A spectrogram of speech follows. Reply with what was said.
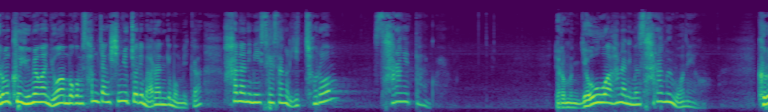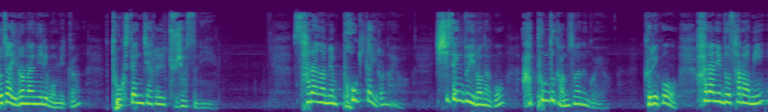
여러분 그 유명한 요한복음 3장 16절이 말하는 게 뭡니까? 하나님이 세상을 이처럼 사랑했다는 거예요. 여러분 여호와 하나님은 사랑을 원해요. 그러자 일어난 일이 뭡니까? 독생자를 주셨으니 사랑하면 포기가 일어나요. 희생도 일어나고 아픔도 감수하는 거예요. 그리고 하나님도 사람이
